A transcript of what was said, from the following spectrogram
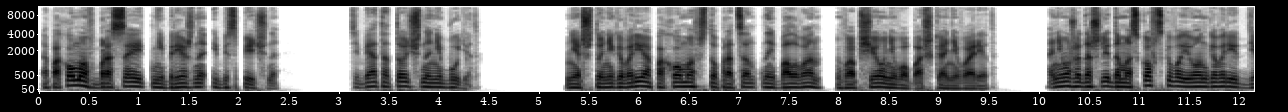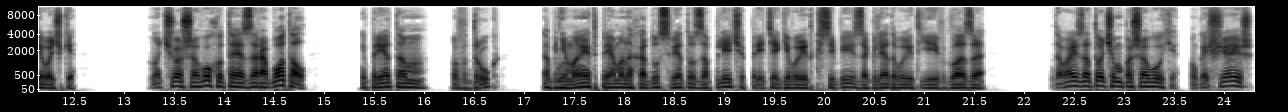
А Пахомов бросает небрежно и беспечно. «Тебя-то точно не будет». Нет, что не говори, а Пахомов стопроцентный болван, вообще у него башка не варит. Они уже дошли до Московского, и он говорит девочке, «Ну чё, шавуху-то я заработал?» И при этом вдруг обнимает прямо на ходу Свету за плечи, притягивает к себе и заглядывает ей в глаза. «Давай заточим по шавухе, угощаешь?»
